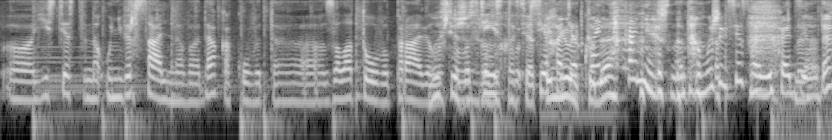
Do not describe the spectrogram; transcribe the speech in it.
э, естественно, универсального, да, какого-то золотого правила, ну, все что же вот действует, хотят все пенюльку, хотят, да? конечно, да, мы же все с вами хотим, да,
